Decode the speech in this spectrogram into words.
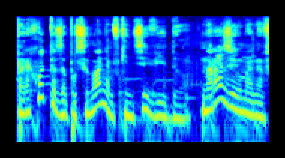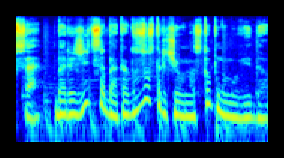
переходьте за посиланням в кінці відео. Наразі у мене все. Бережіть себе та до зустрічі у наступному відео.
